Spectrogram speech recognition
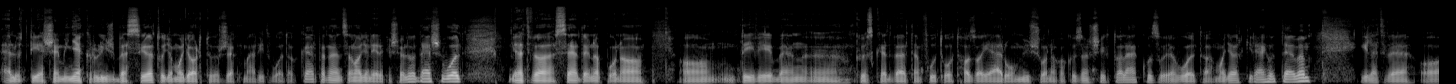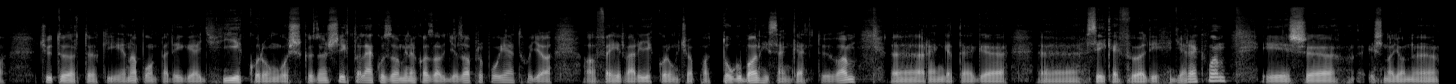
előtti eseményekről is beszélt, hogy a magyar törzsek már itt voltak Kárpátánca, nagyon érdekes előadás volt, illetve a szerdai napon a, a tévében eh, közkedvelten futott hazajáró műsornak a közönség találkozója volt a Magyar Király Hotelben, illetve a csütörtöki napon pedig egy jégkorongos közönség találkozó, aminek az adja az apropóját, hogy a, a Fehérvári jégkorong csapatokban, hiszen kettő van, rengeteg székelyföldi gyerek van, és, és nagyon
